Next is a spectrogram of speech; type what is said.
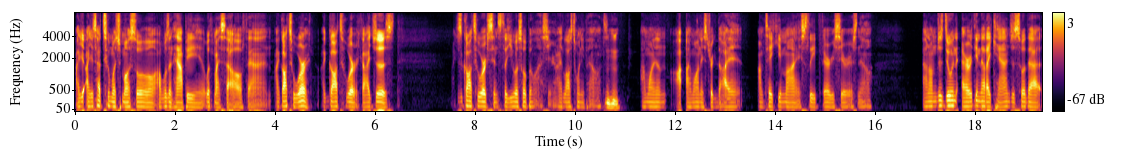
I, I just had too much muscle. I wasn't happy with myself, and I got to work. I got to work. I just, I just got to work since the U.S. Open last year. I lost 20 pounds. hmm I'm on I- I'm on a strict diet. I'm taking my sleep very serious now. And I'm just doing everything that I can just so that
